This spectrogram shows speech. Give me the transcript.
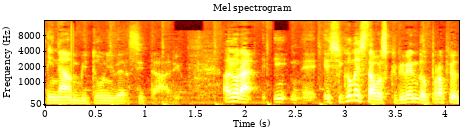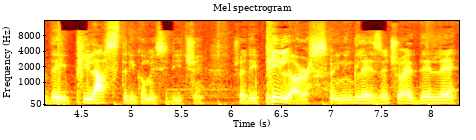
in ambito universitario. Allora, e, siccome stavo scrivendo proprio dei pilastri, come si dice, cioè dei pillars in inglese, cioè delle,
